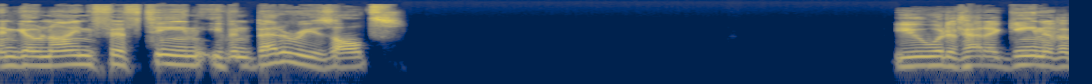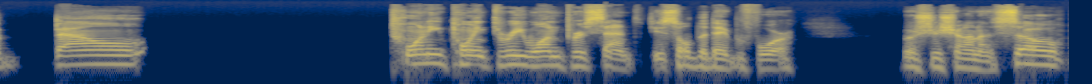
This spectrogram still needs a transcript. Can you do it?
and go 915, even better results, you would have had a gain of about 20.31% if you sold the day before Rosh Hashanah. So,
